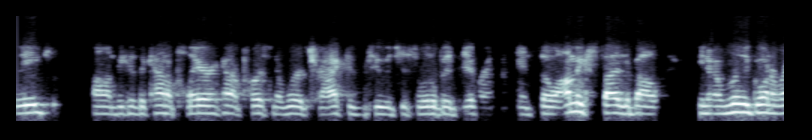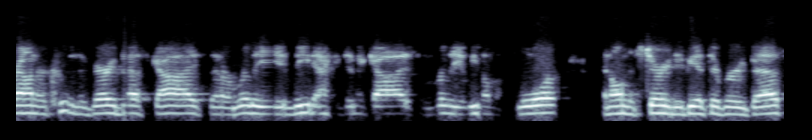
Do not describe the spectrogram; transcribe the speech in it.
league um, because the kind of player and kind of person that we're attracted to is just a little bit different. And so I'm excited about, you know, really going around recruiting the very best guys that are really elite academic guys and really elite on the floor and on this journey to be at their very best.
